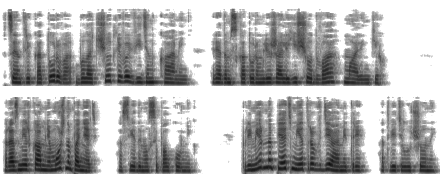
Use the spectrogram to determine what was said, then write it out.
в центре которого был отчетливо виден камень, рядом с которым лежали еще два маленьких. «Размер камня можно понять?» — осведомился полковник. «Примерно пять метров в диаметре», — ответил ученый.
